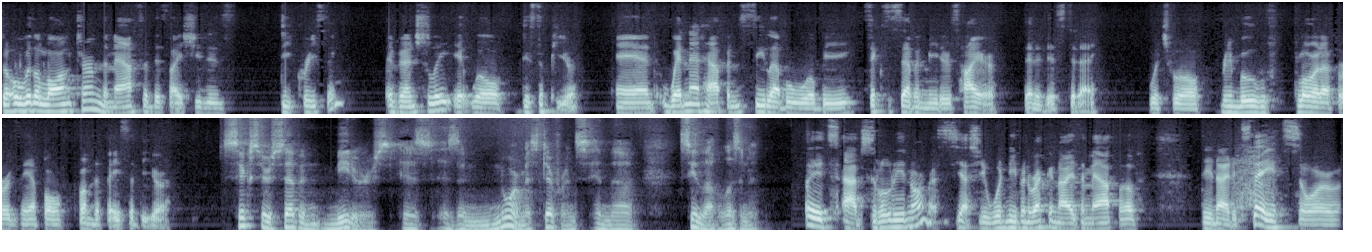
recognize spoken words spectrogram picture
So over the long term, the mass of this ice sheet is decreasing. Eventually, it will disappear. And when that happens, sea level will be six to seven meters higher than it is today, which will remove Florida, for example, from the face of the earth. Six or seven meters is, is an enormous difference in the sea level, isn't it? It's absolutely enormous. Yes, you wouldn't even recognize a map of the United States or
